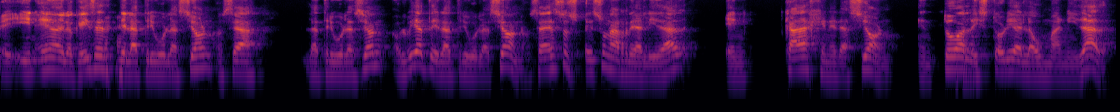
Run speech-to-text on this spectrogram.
y, de lo que dices de la tribulación, o sea, la tribulación, olvídate de la tribulación, o sea, eso es, una realidad en cada generación, en toda la historia de la humanidad,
